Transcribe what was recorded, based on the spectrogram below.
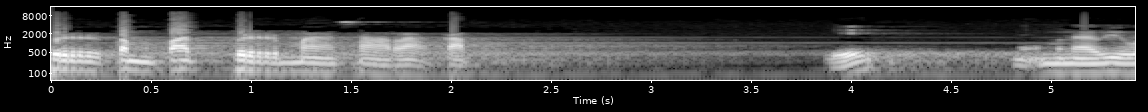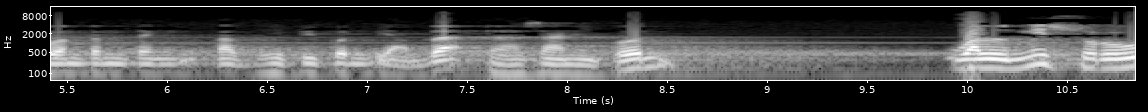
bertempat bermasyarakat. Okay nek menawi wonten teng tadhibipun piyambak bahasanipun wal misru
